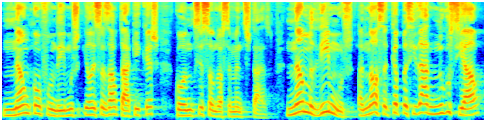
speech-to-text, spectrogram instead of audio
não confundimos eleições autárquicas com a negociação do Orçamento de Estado. Não medimos a nossa capacidade negocial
